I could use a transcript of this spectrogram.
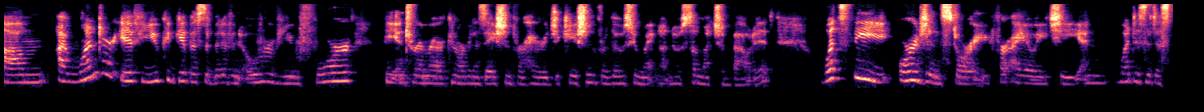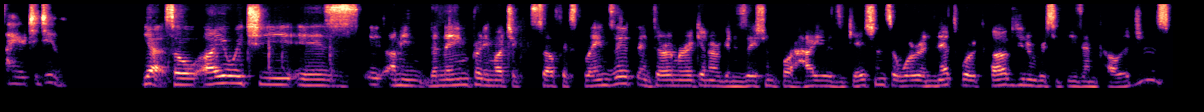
Um, I wonder if you could give us a bit of an overview for the Inter American Organization for Higher Education for those who might not know so much about it. What's the origin story for IOHE and what does it aspire to do? Yeah, so IOHE is, I mean, the name pretty much self explains it Inter American Organization for Higher Education. So we're a network of universities and colleges,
